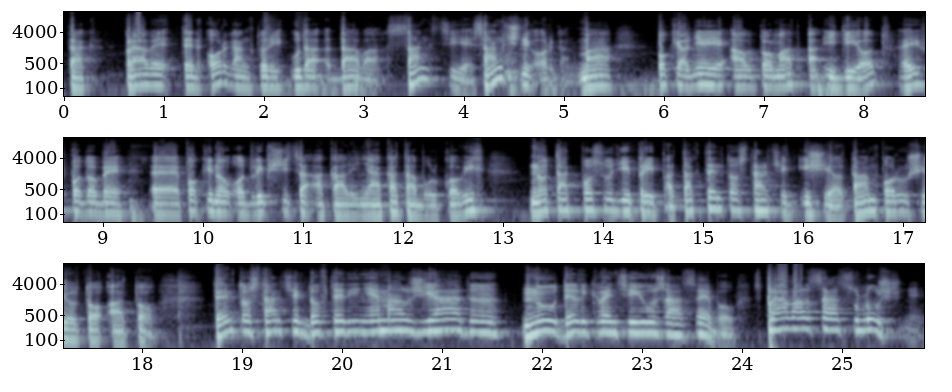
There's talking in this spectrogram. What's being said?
tak práve ten orgán, ktorý dáva sankcie, sankčný orgán, má pokiaľ nie je automat a idiot hej, v podobe e, pokynov od Lipšica a Kaliňáka tabulkových, no tak posúdi prípad. Tak tento starček išiel tam, porušil to a to. Tento starček dovtedy nemal žiadnu delikvenciu za sebou. Správal sa slušne.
